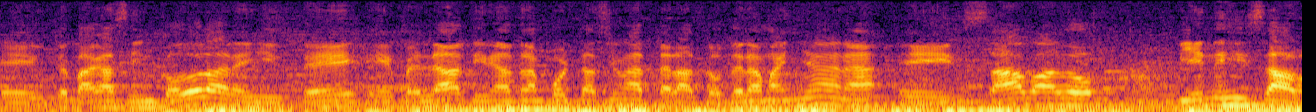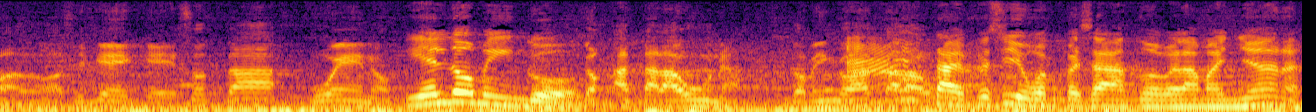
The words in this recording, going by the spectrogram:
Eh, usted paga 5 dólares y usted, eh, ¿verdad? Tiene la transportación hasta las 2 de la mañana, eh, sábado, viernes y sábado. Así que, que eso está bueno. ¿Y el domingo? Do- hasta la 1. Domingo hasta la 1. Tal vez si yo voy a empezar a las 9 de la mañana.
